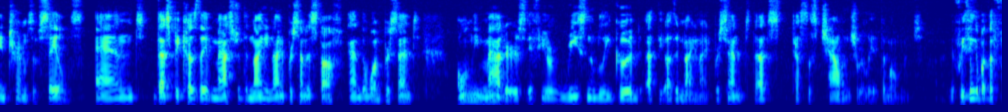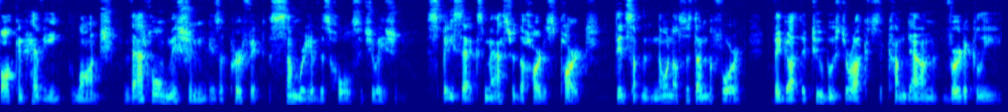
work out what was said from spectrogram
in terms of sales. And that's because they've mastered the 99% of stuff, and the 1% only matters if you're reasonably good at the other 99%. That's Tesla's challenge, really, at the moment. If we think about the Falcon Heavy launch, that whole mission is a perfect summary of this whole situation. SpaceX mastered the hardest part, did something that no one else has done before. They got their two booster rockets to come down vertically,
